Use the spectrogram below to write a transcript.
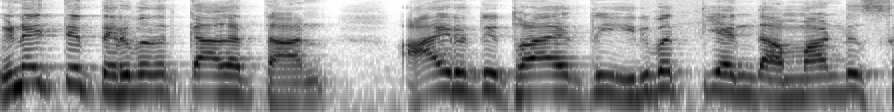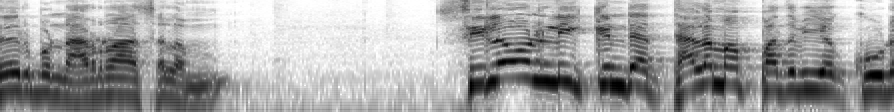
இணைத்து தருவதற்காகத்தான் ஆயிரத்தி தொள்ளாயிரத்தி இருபத்தி ஐந்தாம் ஆண்டு சேர்பன் அருணாச்சலம் சிலோன் லீக்கின்ற தலைமை பதவியை கூட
